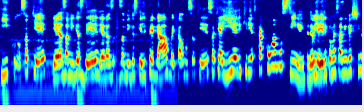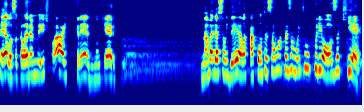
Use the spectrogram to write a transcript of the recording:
rico, não sei o quê. E aí as amigas dele, eram as, as amigas que ele pegava e tal, não sei o quê. Só que aí ele queria ficar com a mocinha, entendeu? E aí ele começava a investir nela. Só que ela era meio tipo, ai, credo, não quero. Na Malhação ID, ela aconteceu uma coisa muito curiosa que é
